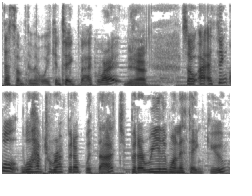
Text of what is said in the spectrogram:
That's something that we can take back, right? Yeah. So I I think we'll we'll have to wrap it up with that. But I really want to thank you.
